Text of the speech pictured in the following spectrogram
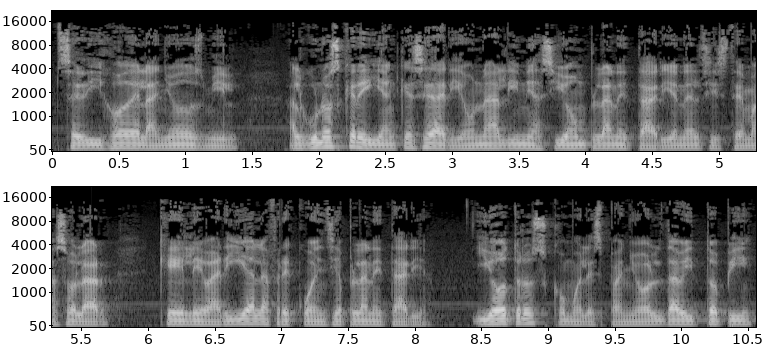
se dijo del año 2000, algunos creían que se daría una alineación planetaria en el sistema solar que elevaría la frecuencia planetaria y otros, como el español David Topi,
